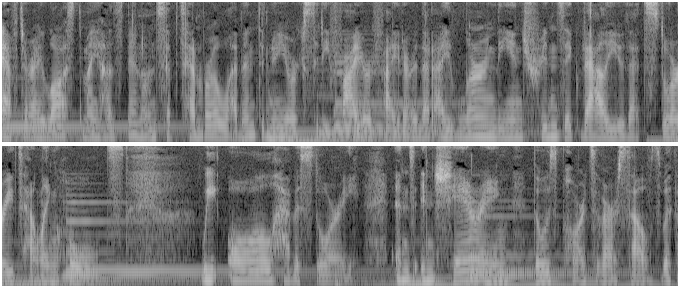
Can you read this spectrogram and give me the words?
after I lost my husband on September 11th, a New York City firefighter, that I learned the intrinsic value that storytelling holds. We all have a story, and in sharing those parts of ourselves with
